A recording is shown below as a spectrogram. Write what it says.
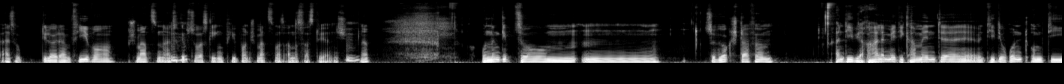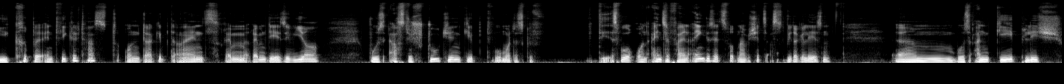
Also die Leute haben Fieber, Schmerzen, also gibt's sowas gegen Fieber und Schmerzen, was anderes hast du ja nicht. Ne? Und dann gibt's so, mm, so Wirkstoffe, antivirale Medikamente, die du rund um die Grippe entwickelt hast. Und da gibt eins, Rem, Remdesivir, wo es erste Studien gibt, wo man das, gef- die ist auch in Einzelfällen eingesetzt worden, habe ich jetzt erst wieder gelesen, ähm, wo es angeblich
